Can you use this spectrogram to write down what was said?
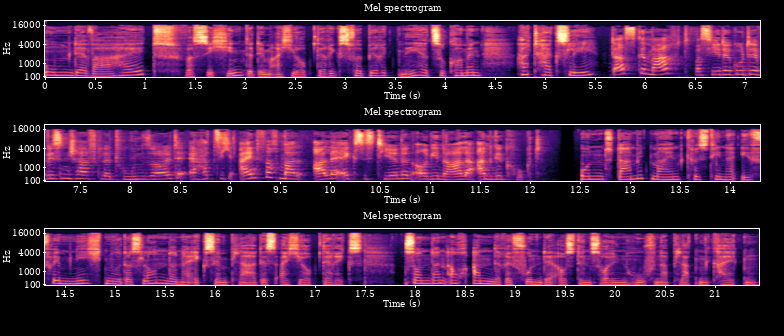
Um der Wahrheit, was sich hinter dem Archaeopteryx verbirgt, näher zu kommen, hat Huxley das gemacht, was jeder gute Wissenschaftler tun sollte. Er hat sich einfach mal alle existierenden Originale angeguckt. Und damit meint Christina Ephraim nicht nur das Londoner Exemplar des Archaeopteryx, sondern auch andere Funde aus den Sollenhofener Plattenkalken.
